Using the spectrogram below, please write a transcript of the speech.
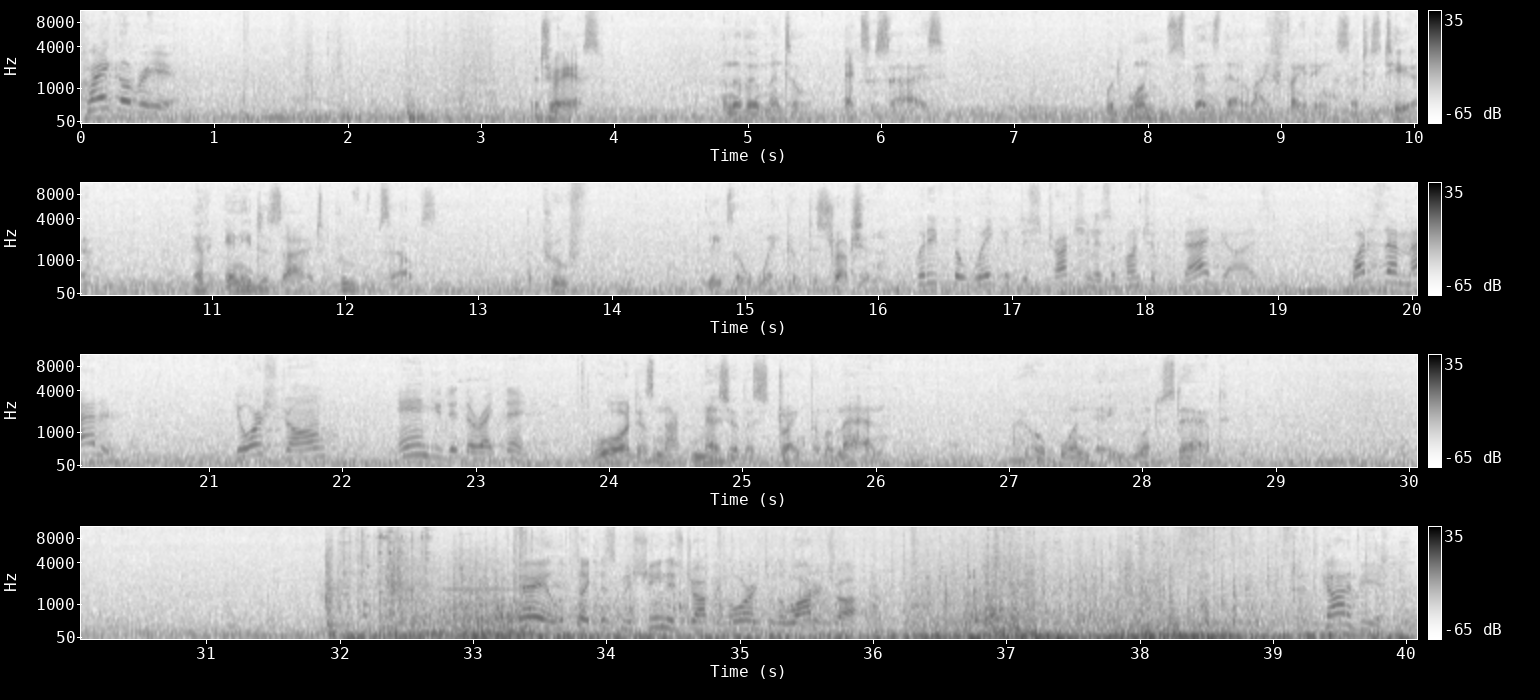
crank over here. Atreus, another mental exercise. Would one who spends their life fighting, such as Tyr, have any desire to prove themselves? The proof leaves a wake of destruction. But if the wake of destruction is a bunch of bad guys, why does that matter? You're strong, and you did the right thing. War does not measure the strength of a man. I hope one day you understand. Hey, it looks like this machine is dropping ore into the water trough. That's gotta be it.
